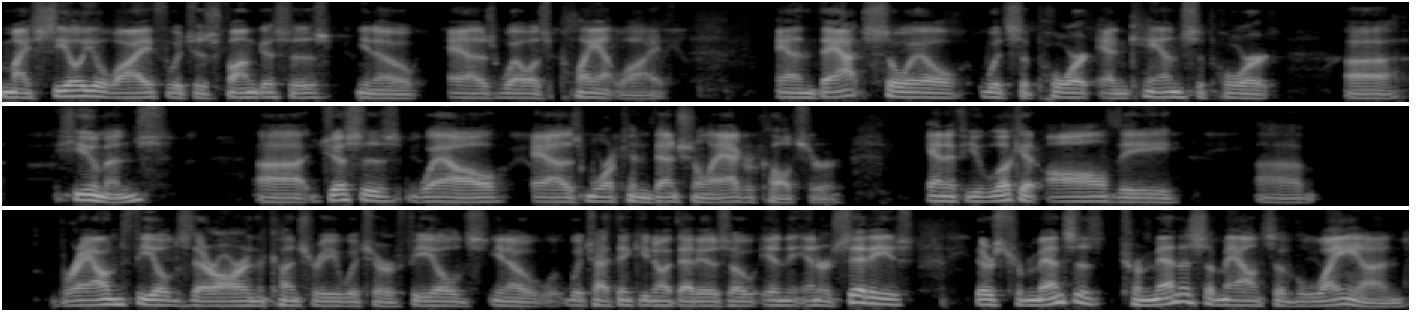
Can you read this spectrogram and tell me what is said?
mycelial life, which is funguses, you know, as well as plant life. And that soil would support and can support uh, humans uh, just as well as more conventional agriculture. And if you look at all the uh, brown fields there are in the country, which are fields, you know, which I think you know what that is. So in the inner cities, there's tremendous, tremendous amounts of land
